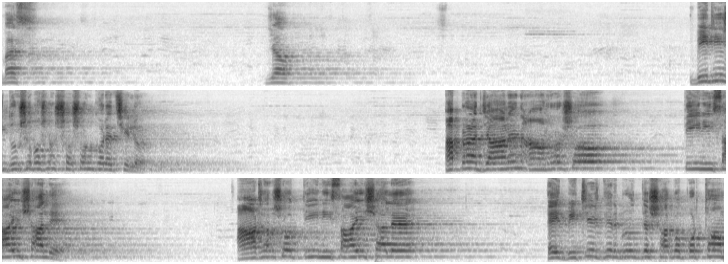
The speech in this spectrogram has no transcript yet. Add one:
বাস। যাও। ব্রিটিশ দুশো বছর শোষণ করেছিল। আপনারা জানেন আঠারোশো তিন ইসাই সালে আঠারোশো তিন ইসাই সালে এই ব্রিটিশদের বিরুদ্ধে সর্বপ্রথম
